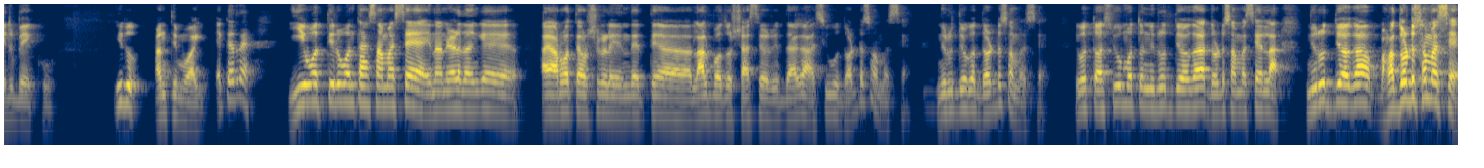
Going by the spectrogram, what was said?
ಇರಬೇಕು. ಇದು ಅಂತಿಮವಾಗಿ. ಯಾಕಂದ್ರೆ ಇವತ್ತಿರುವಂತಹ ಸಮಸ್ಯೆ, ನಾನು ಹೇಳ್ದಂಗೆ ಅರವತ್ತು ವರ್ಷಗಳ ಹಿಂದೆ ಲಾಲ್ ಬಹದ್ದೂರ್ ಶಾಸ್ತ್ರಿ ಅವರು ಇದ್ದಾಗ ಹಸಿವು ದೊಡ್ಡ ಸಮಸ್ಯೆ, ನಿರುದ್ಯೋಗ ದೊಡ್ಡ ಸಮಸ್ಯೆ. ಇವತ್ತು ಹಸಿವು ಮತ್ತು ನಿರುದ್ಯೋಗ ದೊಡ್ಡ ಸಮಸ್ಯೆ ಅಲ್ಲ, ನಿರುದ್ಯೋಗ ಬಹಳ ದೊಡ್ಡ ಸಮಸ್ಯೆ.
